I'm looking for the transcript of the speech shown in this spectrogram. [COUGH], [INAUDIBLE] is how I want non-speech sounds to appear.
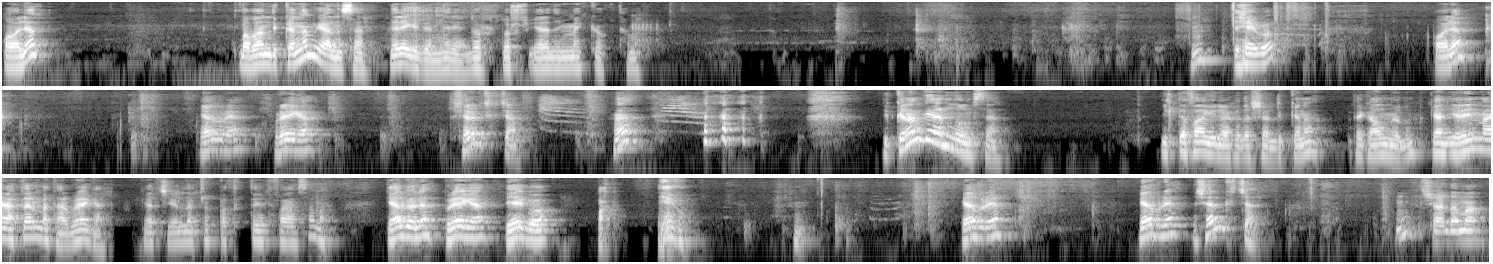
Oğlum. Babanın dükkanına mı geldin sen? Nereye gidiyorsun? Nereye? Dur dur. Yere inmek yok. Tamam. Hı? Diego. Oğlum. Gel buraya. Buraya gel. Dışarı mı çıkacaksın? Ha? [LAUGHS] Dükkana mı geldin oğlum sen? İlk defa geliyor arkadaşlar dükkana. Pek almıyordum. Gel yere inme ayaklarım batar. Buraya gel. Gerçi yerler çok batık değil fayansı ama. Gel böyle. Buraya gel. Diego. Bak. Diego. Hı. Gel buraya. Gel buraya. Dışarı mı gideceksin? Hı? Dışarıda ama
